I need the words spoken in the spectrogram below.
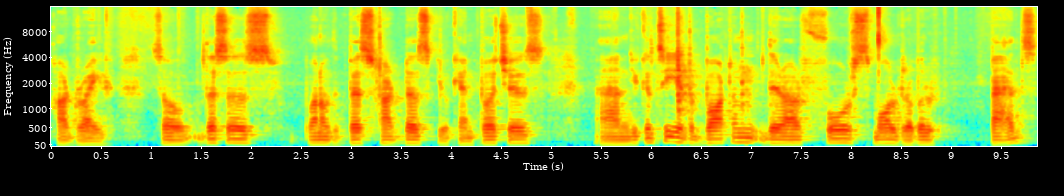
hard drive so this is one of the best hard disk you can purchase. And you can see at the bottom there are four small rubber pads.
